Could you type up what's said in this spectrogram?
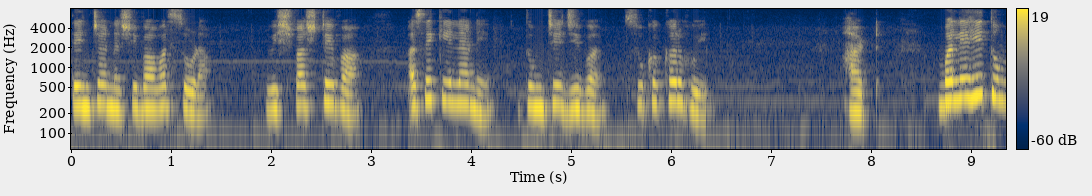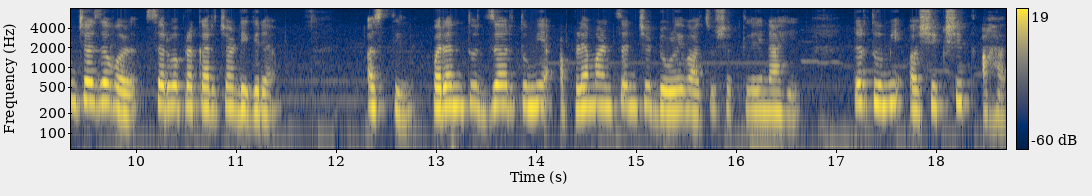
त्यांच्या नशिबावर सोडा. विश्वास ठेवा. असे केल्याने तुमचे जीवन सुखकर होईल. आठ. भलेही तुमच्याजवळ सर्व प्रकारच्या डिग्र्या असतील परंतु जर तुम्ही आपल्या माणसांचे डोळे वाचू शकले नाही तर तुम्ही अशिक्षित आहात.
